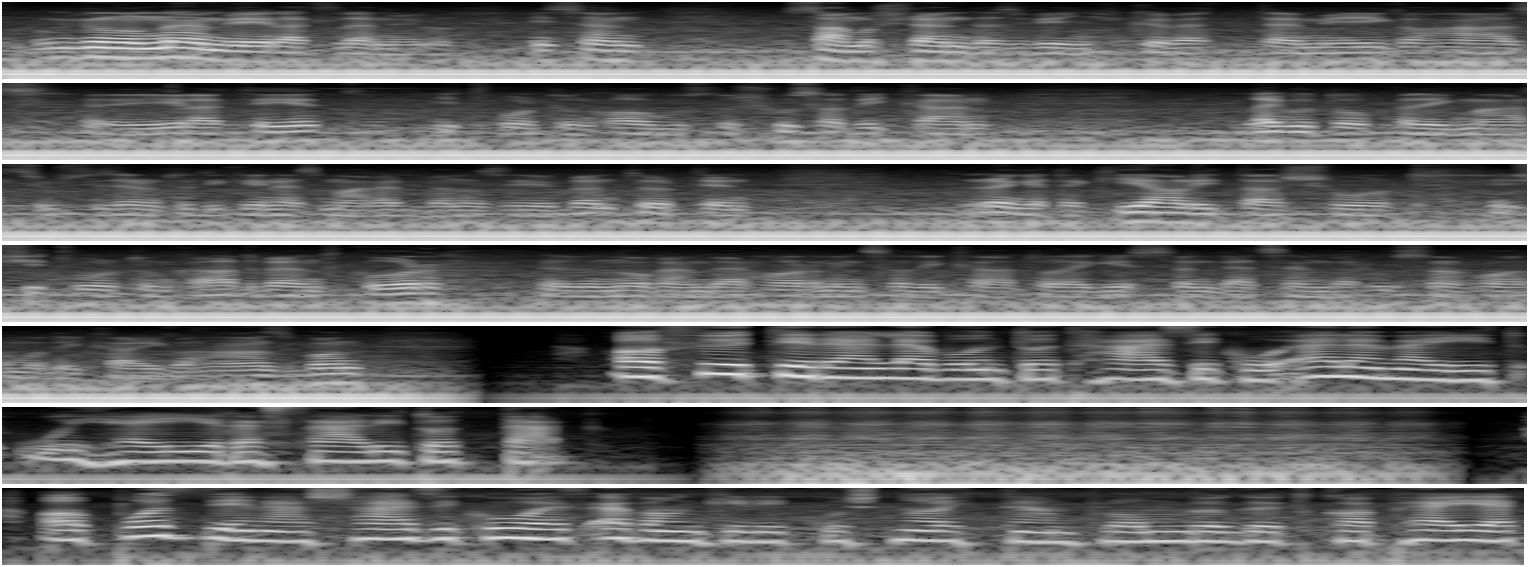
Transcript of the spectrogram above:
Úgy gondolom nem véletlenül, hiszen számos rendezvény követte még a ház életét. Itt voltunk augusztus 20-án, legutóbb pedig március 15-én, ez már ebben az évben történt. Rengeteg kiállítás volt, és itt voltunk adventkor, november 30-ától egészen december 23-áig a házban. A főtéren lebontott házikó elemeit új helyére szállították. A pozdénás házikó az evangélikus nagy templom mögött kap helyet,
